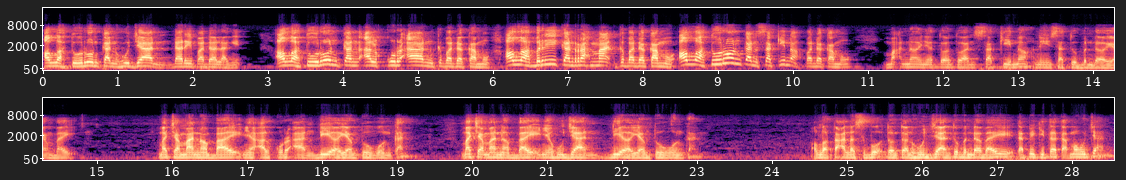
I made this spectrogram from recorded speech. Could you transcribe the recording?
Allah turunkan hujan daripada langit. Allah turunkan Al-Quran kepada kamu. Allah berikan rahmat kepada kamu. Allah turunkan sakinah pada kamu. Maknanya tuan-tuan, sakinah ni satu benda yang baik. Macam mana baiknya Al-Quran, dia yang turunkan. Macam mana baiknya hujan, dia yang turunkan. Allah Ta'ala sebut tuan-tuan, hujan tu benda baik. Tapi kita tak mau hujan.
